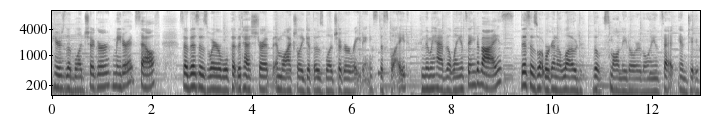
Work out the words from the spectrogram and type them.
Here's the blood sugar meter itself. So this is where we'll put the test strip and we'll actually get those blood sugar readings displayed. And then we have the lancing device. This is what we're gonna load the small needle or the lancet into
